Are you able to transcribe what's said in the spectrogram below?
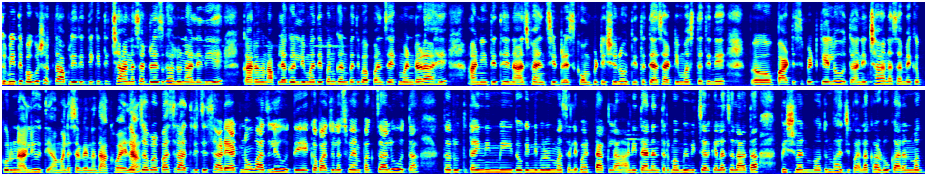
तुम्ही इथे बघू शकता आपली रिद्धी किती छान असा ड्रेस घालून आलेली आहे. कारण आपल्या गल्लीमध्ये पण गणपती बाप्पांचं एक मंडळ आहे. आणि तिथे ना आज फॅन्सी ड्रेस कॉम्पिटिशन होती. तर त्यासाठी मस्त तिने पार्टिसिपेट केलं होतं. आणि छान असा मेकअप करून आली होती आम्हाला सगळ्यांना दाखवायला. जवळपास रात्रीचे साडेआठ नऊ वाजले होते. एका बाजूला स्वयंपाक चालू होता. तर ऋतुताईंनी मी दोघींनी मिळून मसाले भात टाकला. आणि त्यानंतर मग मी विचार केला चला आता पिशव्यांमधून भाजीपाला काढू. कारण मग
